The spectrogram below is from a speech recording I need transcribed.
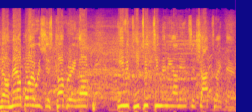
No, Mailboy was just covering up. He, he took too many unanswered shots right there.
